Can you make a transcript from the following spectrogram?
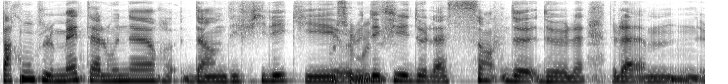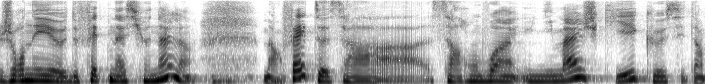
Par contre, le mettre à l'honneur d'un défilé qui est le défilé de la, de, de la, de la journée de fête nationale, bah, en fait, ça, ça renvoie une image qui est que c'est un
